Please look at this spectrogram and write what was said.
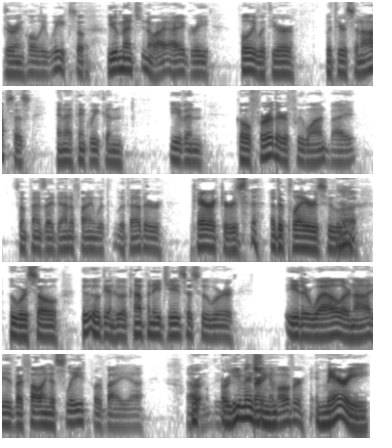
during Holy Week. So you mentioned, no, I, I agree fully with your with your synopsis, and I think we can even go further if we want by sometimes identifying with, with other characters, other players who yeah. uh, who were so who again who accompanied Jesus, who were either well or not, either by falling asleep or by uh, or, um, or you mentioned him over. Mary,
